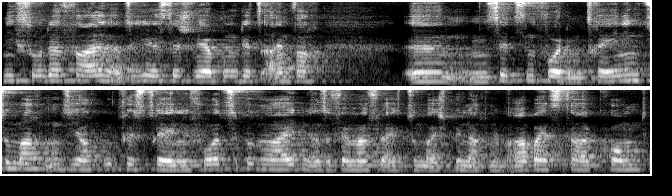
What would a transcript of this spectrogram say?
nicht so der Fall. Also hier ist der Schwerpunkt jetzt einfach ein Sitzen vor dem Training zu machen und sich auch gut fürs Training vorzubereiten. Also wenn man vielleicht zum Beispiel nach einem Arbeitstag kommt,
